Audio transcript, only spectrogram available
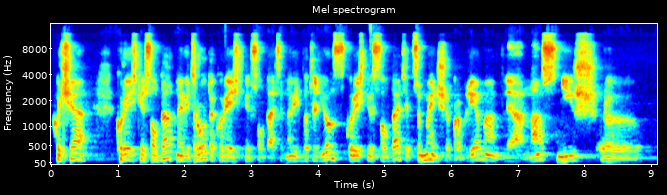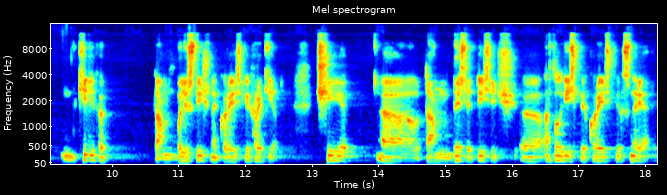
Хоча корейський солдат, навіть рота корейських солдатів, навіть батальйон з корейських солдатів це менша проблема для нас ніж е, кілька там балістичних корейських ракет, чи е, там 10 тисяч е, артилерійських корейських снарядів.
